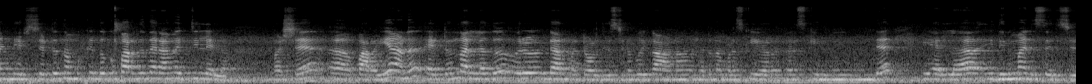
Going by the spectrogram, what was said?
അന്വേഷിച്ചിട്ട് നമുക്ക് ഇതൊക്കെ പറഞ്ഞു തരാൻ പറ്റില്ലല്ലോ. പക്ഷേ പറയാണ് ഏറ്റവും നല്ലത് ഒരു ഡെർമറ്റോളജിസ്റ്റിനെ പോയി കാണുക. എന്നിട്ട് നമ്മുടെ സ്കിയർ സ്കിന്നിന്റെ എല്ലാ ഇതിനും അനുസരിച്ച്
